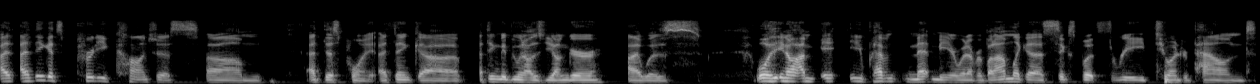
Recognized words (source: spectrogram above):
I, I, think it's pretty conscious um, at this point. I think uh, I think maybe when I was younger, I was well, you know, I'm it, you haven't met me or whatever, but I'm like a six foot three, two hundred pound.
